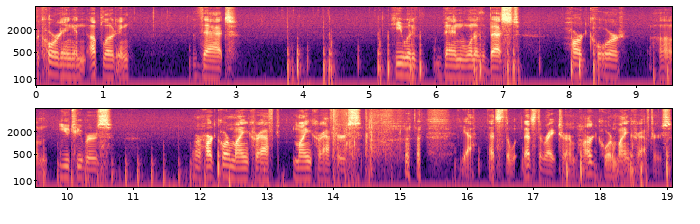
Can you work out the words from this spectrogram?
recording and uploading that he would have been one of the best hardcore um, YouTubers or hardcore Minecraft Minecrafters. yeah, that's the that's the right term. Hardcore Minecrafters.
